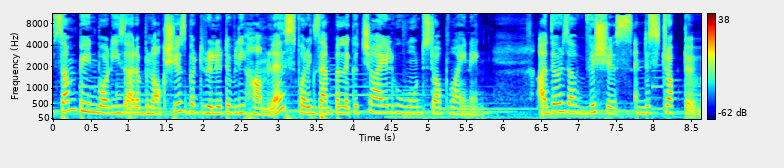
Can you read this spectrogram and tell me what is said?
Some pain bodies are obnoxious but relatively harmless, for example, like a child who won't stop whining. Others are vicious and destructive,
